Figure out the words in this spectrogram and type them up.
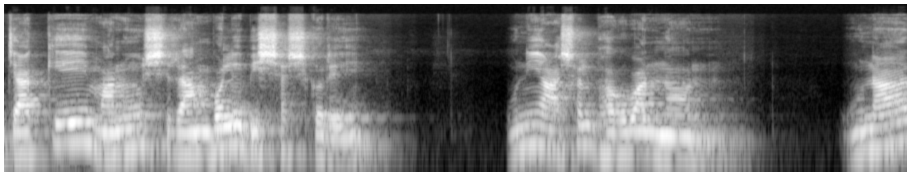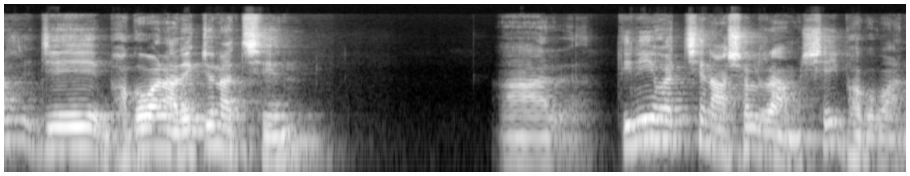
যাকে মানুষ রাম বলে বিশ্বাস করে উনি আসল ভগবান নন। উনার যে ভগবান আরেকজন আছেন, আর তিনি হচ্ছেন আসল রাম, সেই ভগবান।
